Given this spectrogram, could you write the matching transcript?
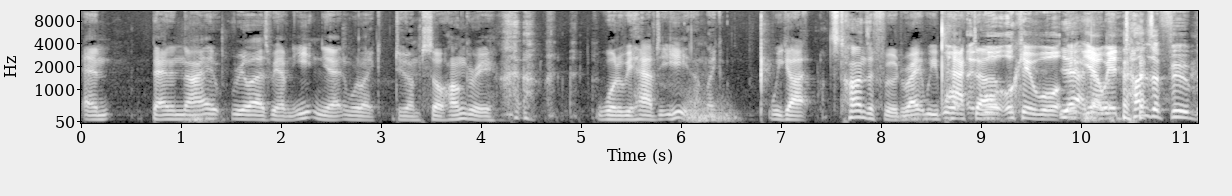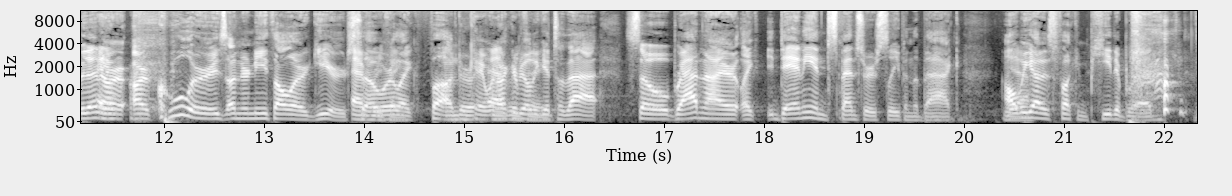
and Ben and I realize we haven't eaten yet, and we're like, dude, I'm so hungry. what do we have to eat? And I'm like, we got tons of food, right? We Well, packed uh, up. Well, okay, well, Yeah, yeah, no. we had tons of food, but then our, our cooler is underneath all our gear, so we're like, fuck, Under okay, we're not gonna be able to get to that. So Brad and I are like, Danny and Spencer are asleep in the back, All we got is fucking pita bread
